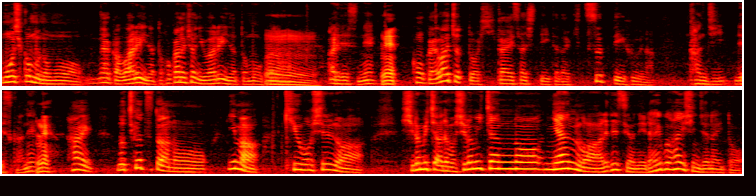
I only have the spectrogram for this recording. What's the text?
申し込むのもなんか悪いなと、他の人に悪いなと思ううから、んあれですね。ね今回はちょっと控えさせていただきつつっていう風な感じですかね。ねはいどっちかっていうとあの今急募してるのはしろみちゃんあでもしろみちゃんのにゃんはあれですよね。ライブ配信じゃないと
